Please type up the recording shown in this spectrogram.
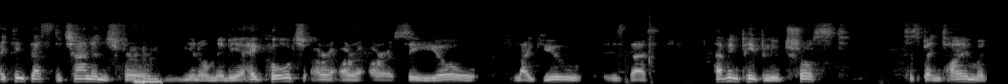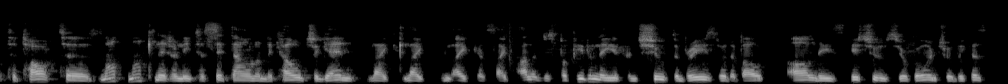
I think that's the challenge for, mm-hmm. you know, maybe a head coach or, or, or a CEO like you is that having people you trust to spend time with to talk to not not literally to sit down on the couch again like like like a psychologist but people that you can shoot the breeze with about all these issues you're going through because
